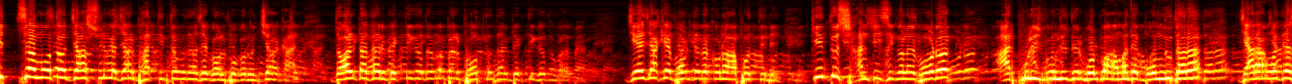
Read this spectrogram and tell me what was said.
ইচ্ছা মতো যার সঙ্গে যার ভাতৃত্ববোধ আছে, গল্প করুন, চা খান। দলটা তার ব্যক্তিগত ব্যাপার ভোট তার ব্যক্তিগত ব্যাপার। যে যাকে ভোট দেবে কোনো আপত্তি নেই। কিন্তু শান্তি শৃঙ্খলায় ভোট হোক, আর পুলিশ বন্ধুদের বলব, আমাদের বন্ধু তারা, যারা আমাদের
